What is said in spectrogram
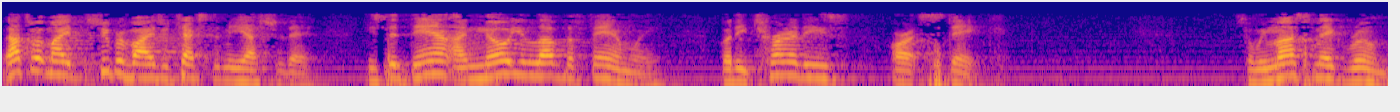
That's what my supervisor texted me yesterday. He said, Dan, I know you love the family, but eternities are at stake. So we must make room.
